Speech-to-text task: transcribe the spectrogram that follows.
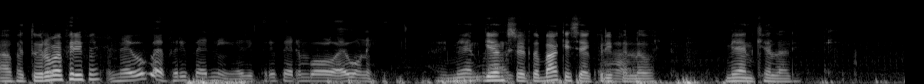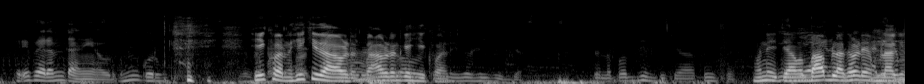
આ ભાઈ તું રમા ફ્રી ફાયર નહીં હો ભાઈ ફ્રી ફાયર નહીં. હજી ફ્રી ફાયર બહુ આવ્યો નહીં. મેન ગેંગસ્ટર તો બાકી છે ફ્રી ફાયર લવર મેન ખેલાડી. ફ્રી ફાયર રમતા નહીં આવડતું શું કરું શીખવાનું શીખી દે આવડે આવડે કે શીખવાનું મને ત્યાં બાબલા થોડે એમ લાગે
